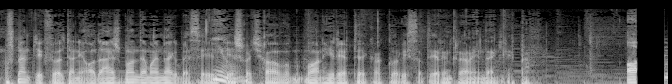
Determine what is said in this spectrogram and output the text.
most nem tudjuk föltenni adásban, de majd megbeszéljük, Jó. és hogyha van hírérték, akkor visszatérünk rá mindenképpen.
